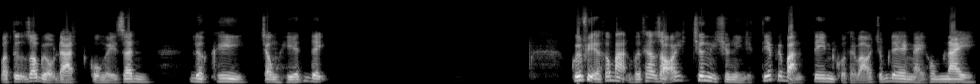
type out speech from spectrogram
và tự do biểu đạt của người dân được ghi trong hiến định. Quý vị và các bạn vừa theo dõi chương trình truyền hình trực tiếp với bản tin của Thời báo chấm ngày hôm nay,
